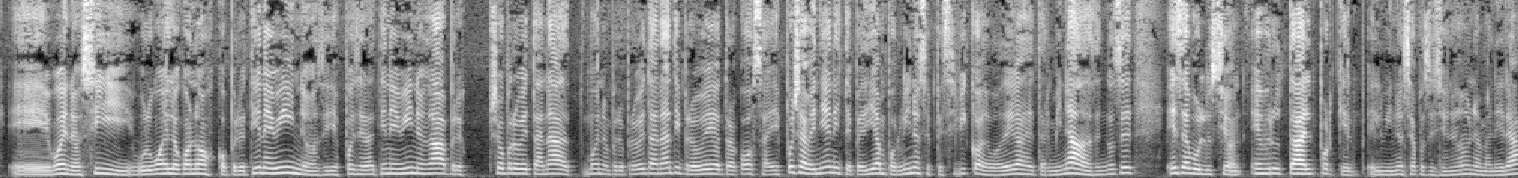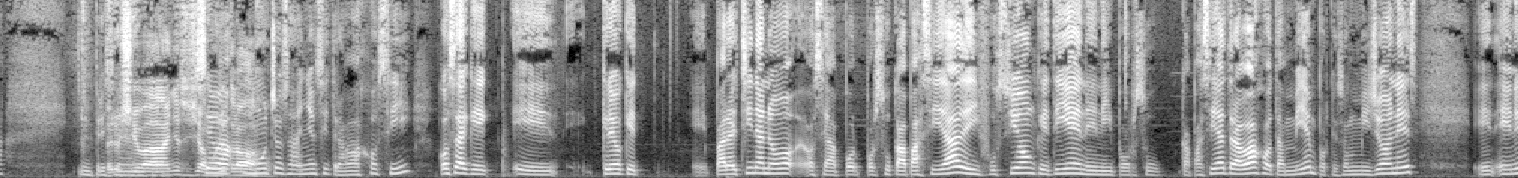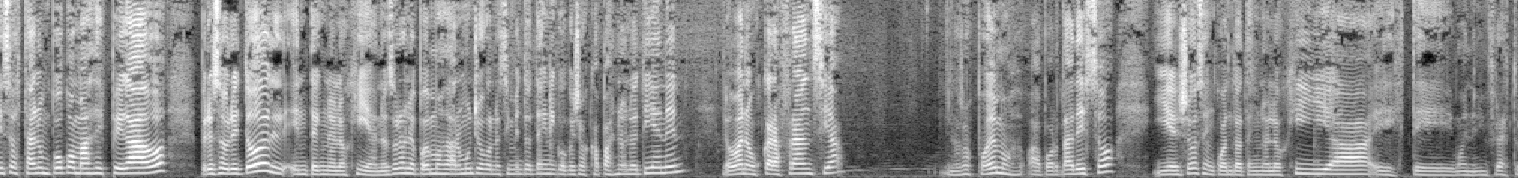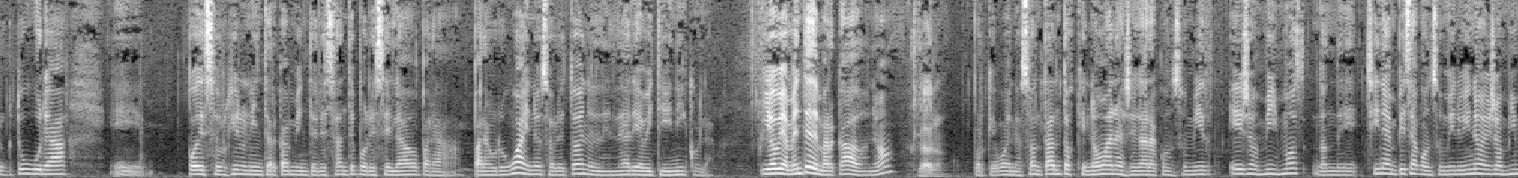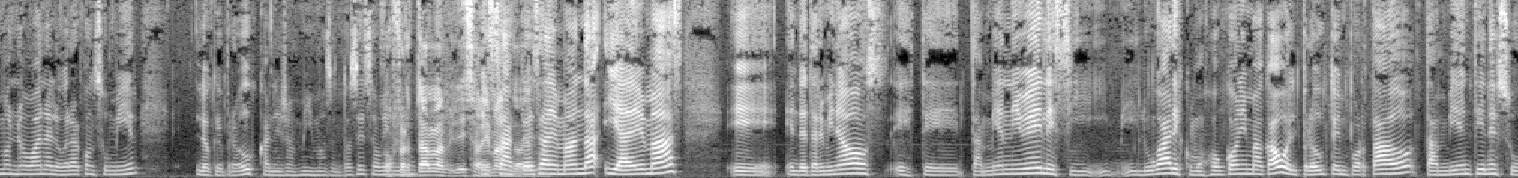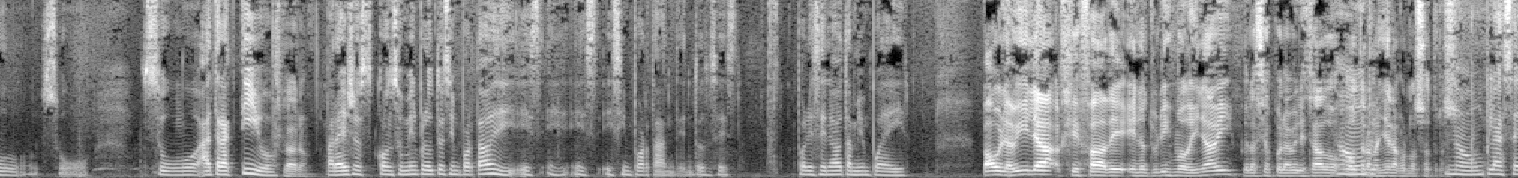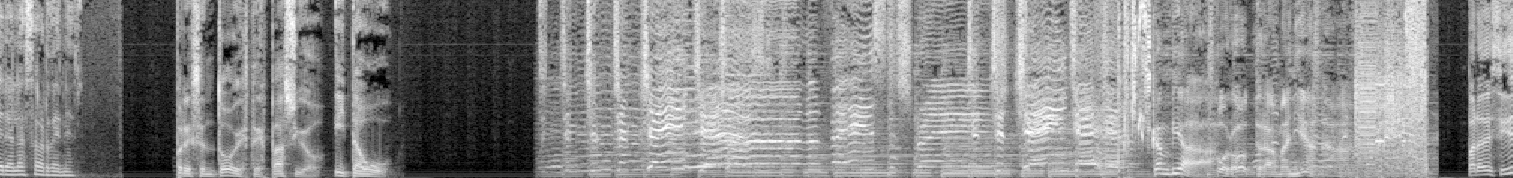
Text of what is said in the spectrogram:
eh, bueno, sí, Uruguay lo conozco, pero tiene vinos, y después era, tiene vinos, ah, pero yo probé Tanat, bueno, pero probé Tanat y probé otra cosa. Y después ya venían y te pedían por vinos específicos de bodegas determinadas. Entonces, esa evolución es brutal porque el, vino se ha posicionado de una manera impresionante. Pero lleva años y lleva, mucho trabajo. muchos años y trabajo, sí. Cosa que eh, creo que eh, para China no, o sea, por, por su capacidad de difusión que tienen y por su capacidad de trabajo también, porque son millones, en, eso están un poco más despegados, pero sobre todo en tecnología. Nosotros le podemos dar mucho conocimiento técnico que ellos capaz no lo tienen, lo van a buscar a Francia, nosotros podemos aportar eso y ellos en cuanto a tecnología, este, bueno, infraestructura, eh, puede surgir un intercambio interesante por ese lado para, para Uruguay, ¿no? Sobre todo en el, en el área vitivinícola. Y obviamente de mercado, ¿no? Claro porque bueno, son tantos que no van a llegar a consumir ellos mismos, donde China empieza a consumir vino, ellos mismos no van a lograr consumir lo que produzcan ellos mismos. Entonces, obviamente, ofertar esa demanda. Exacto, esa demanda y además eh, en determinados este, también niveles y, lugares como Hong Kong y Macao, el producto importado también tiene su, su, su atractivo. Claro. Para ellos consumir productos importados es, es, es importante. Entonces, por ese lado también puede ir. Paula Vila, jefa de Enoturismo de INAVI, gracias por haber estado otra mañana con nosotros. No, un placer a las órdenes. Presentó este espacio Itaú. Cambia por otra mañana. Para decidir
